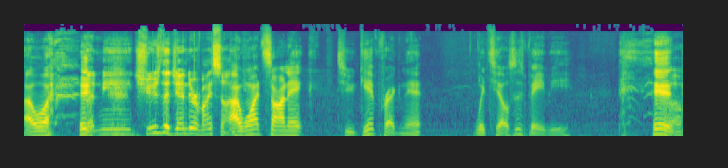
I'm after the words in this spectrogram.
I want, Let me choose the gender of my son. I want Sonic to get pregnant with Tails' baby. Oh.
